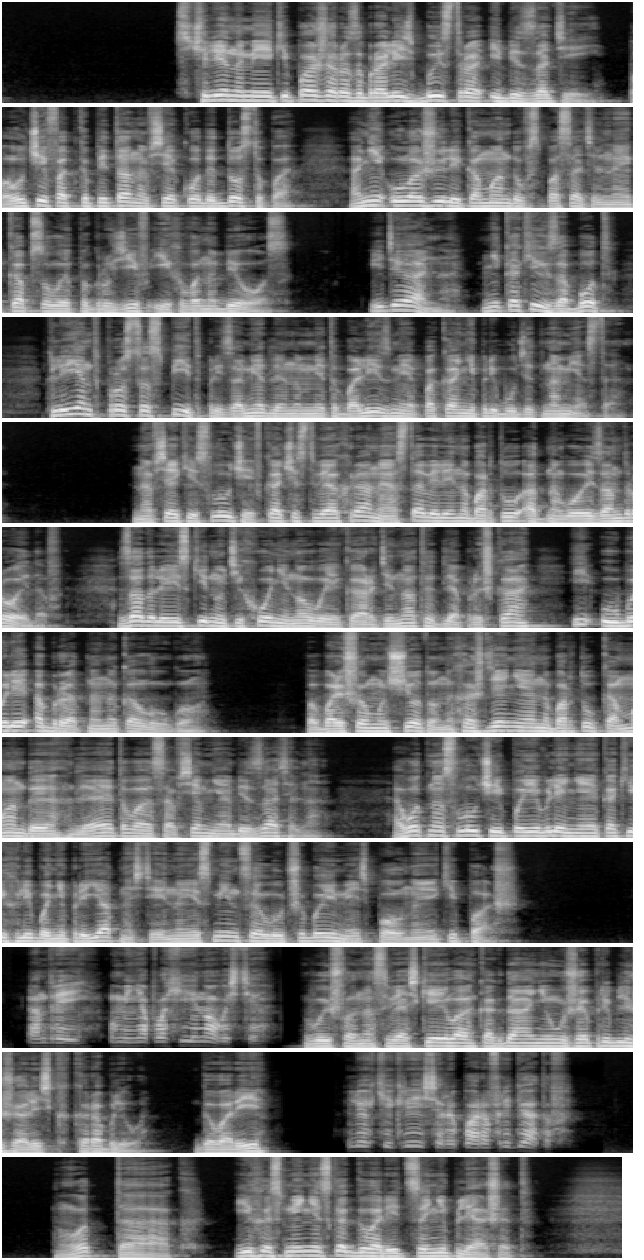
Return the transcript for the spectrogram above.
С членами экипажа разобрались быстро и без затей. Получив от капитана все коды доступа, они уложили команду в спасательные капсулы, погрузив их в анабиоз. Идеально. Никаких забот – Клиент просто спит при замедленном метаболизме, пока не прибудет на место. На всякий случай в качестве охраны оставили на борту одного из андроидов. Задали Искину Тихоне новые координаты для прыжка и убыли обратно на Калугу. По большому счету, нахождение на борту команды для этого совсем не обязательно. А вот на случай появления каких-либо неприятностей на эсминце лучше бы иметь полный экипаж. «Андрей, у меня плохие новости». Вышла на связь Кейла, когда они уже приближались к кораблю. «Говори». «Легкий крейсер и пара фрегатов». «Вот так. Их эсминец, как говорится, не пляшет.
